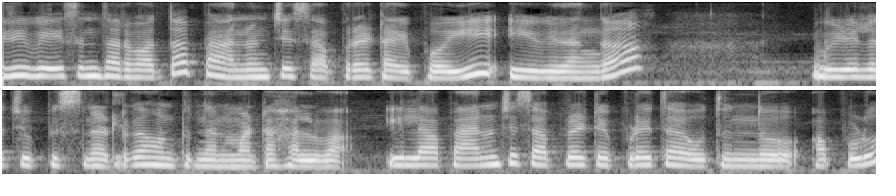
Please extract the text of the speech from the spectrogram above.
ఇది వేసిన తర్వాత ప్యాన్ నుంచి సపరేట్ అయిపోయి ఈ విధంగా వీడియోలో చూపిస్తున్నట్లుగా ఉంటుందన్నమాట హల్వా. ఇలా ప్యాన్ నుంచి సపరేట్ ఎప్పుడైతే అవుతుందో అప్పుడు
